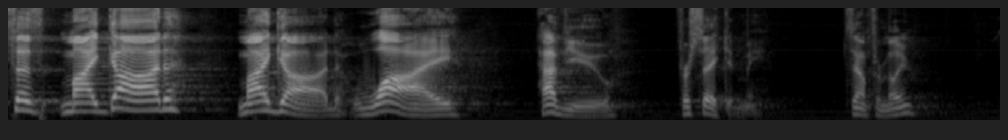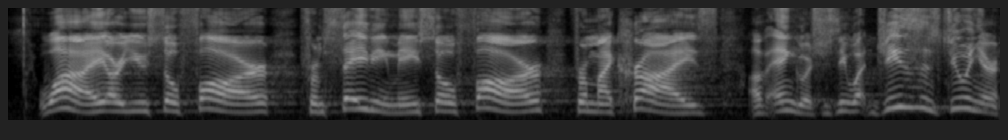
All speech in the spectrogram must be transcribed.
says, My God, my God, why have you forsaken me? Sound familiar? Why are you so far from saving me, so far from my cries of anguish? You see, what Jesus is doing here,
